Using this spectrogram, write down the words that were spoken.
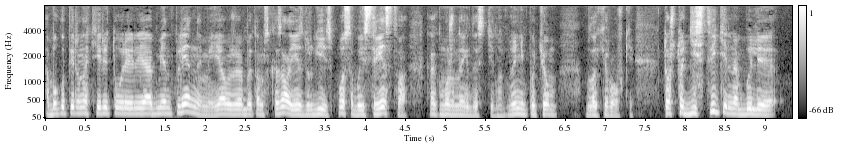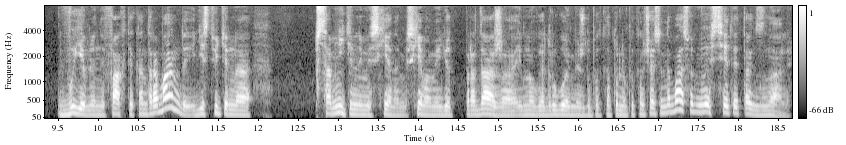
об оккупированных территориях или обмен пленными, я уже об этом сказал, есть другие способы и средства, как можно их достигнуть, но не путем блокировки. То, что действительно были выявлены факты контрабанды и действительно сомнительными схемами, схемами идет продажа и многое другое между подконтрольным и подконтрольным частью Донбасса, мы все это и так знали.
